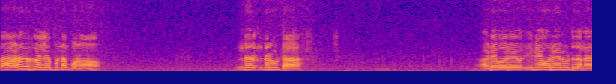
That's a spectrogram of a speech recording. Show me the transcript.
அண்ணா அழகர் கோயில் எப்படிண்ணா போனோம்? இந்த இந்த ரூட்டா அப்படியே ஒரே இதே ஒரே ரூட் தானே?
